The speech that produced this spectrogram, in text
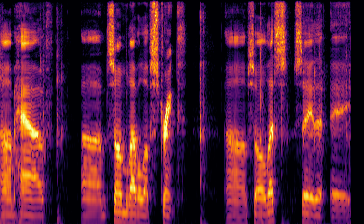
um, have um, some level of strength. Um, so let's say that a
